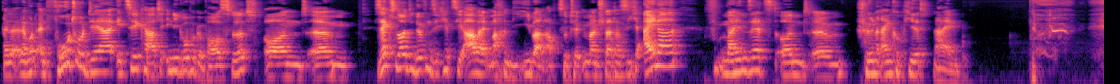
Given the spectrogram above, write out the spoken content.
da wurde ein Foto der EC-Karte in die Gruppe gepostet und ähm, sechs Leute dürfen sich jetzt die Arbeit machen, die IBAN abzutippen, anstatt dass sich einer mal hinsetzt und ähm, schön reinkopiert. Nein.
